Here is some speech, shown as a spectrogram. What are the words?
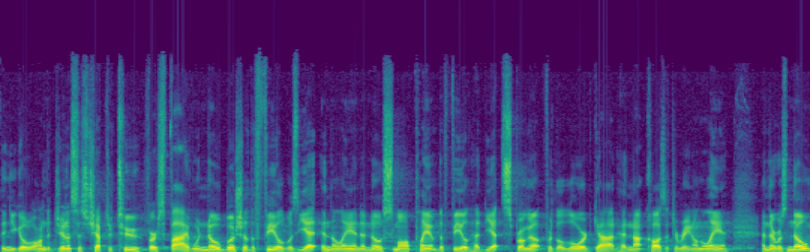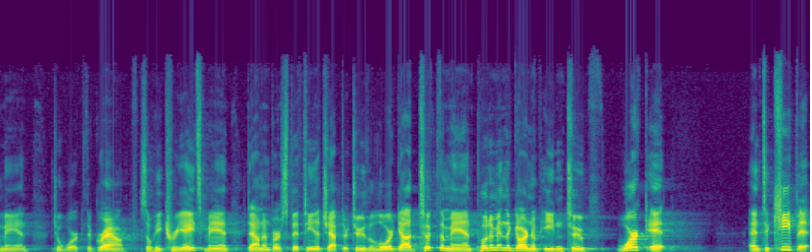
Then you go on to Genesis chapter 2, verse 5. When no bush of the field was yet in the land, and no small plant of the field had yet sprung up, for the Lord God had not caused it to rain on the land and there was no man to work the ground. So he creates man. Down in verse 15 of chapter 2, the Lord God took the man, put him in the Garden of Eden to work it and to keep it.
